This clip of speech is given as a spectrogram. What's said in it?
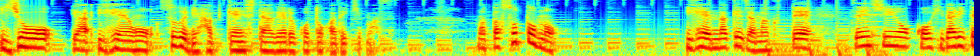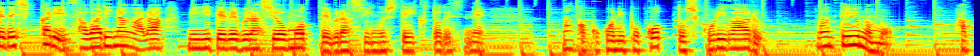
異常や異変をすぐに発見してあげることができます。また外の異変だけじゃなくて、全身をこう左手でしっかり触りながら、右手でブラシを持ってブラッシングしていくとですね、なんかここにポコッとしこりがある、なんていうのも発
